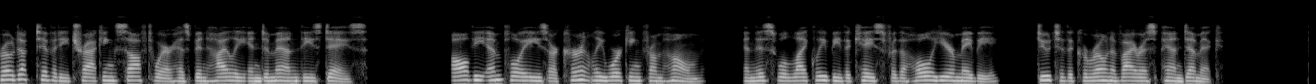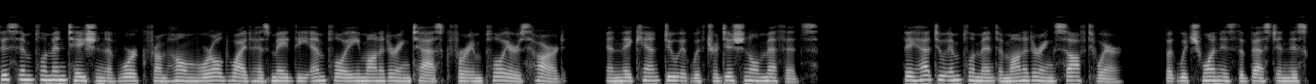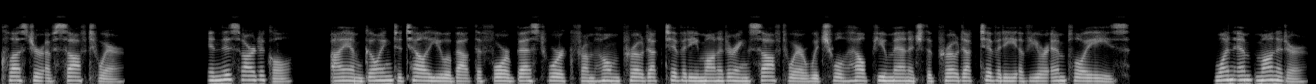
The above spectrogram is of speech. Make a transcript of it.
Productivity tracking software has been highly in demand these days. All the employees are currently working from home, and this will likely be the case for the whole year maybe, due to the coronavirus pandemic. This implementation of work from home worldwide has made the employee monitoring task for employers hard, and they can't do it with traditional methods. They had to implement a monitoring software, but which one is the best in this cluster of software? In this article, I am going to tell you about the four best work from home productivity monitoring software which will help you manage the productivity of your employees. 1 EMP Monitor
